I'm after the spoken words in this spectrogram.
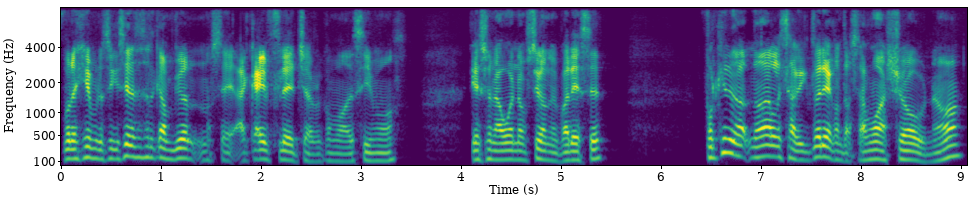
Por ejemplo, si quisieras ser campeón, no sé, a Kyle Fletcher, como decimos, que es una buena opción, me parece. ¿Por qué no, darle esa victoria contra Samoa Joe, no?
